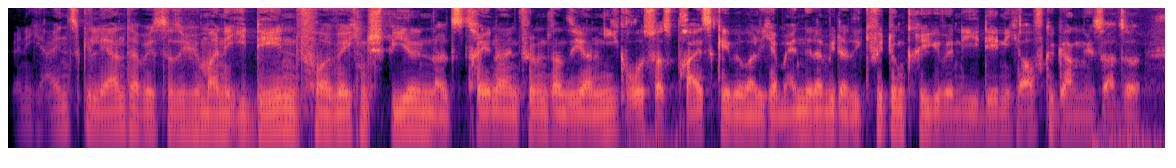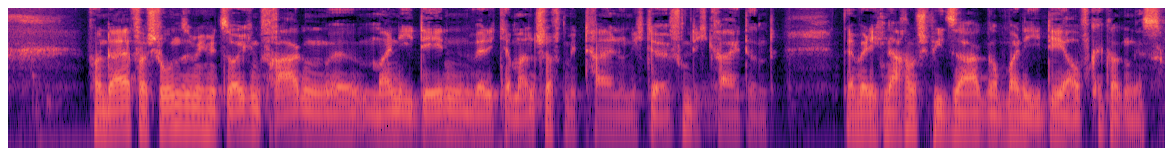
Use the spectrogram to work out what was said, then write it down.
Wenn ich eins gelernt habe, ist, dass ich für meine Ideen vor welchen Spielen als Trainer in 25 Jahren nie groß was preisgebe, weil ich am Ende dann wieder die Quittung kriege, wenn die Idee nicht aufgegangen ist. Also von daher verschonen Sie mich mit solchen Fragen. Äh, meine Ideen werde ich der Mannschaft mitteilen und nicht der Öffentlichkeit. Und dann werde ich nach dem Spiel sagen, ob meine Idee aufgegangen ist.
